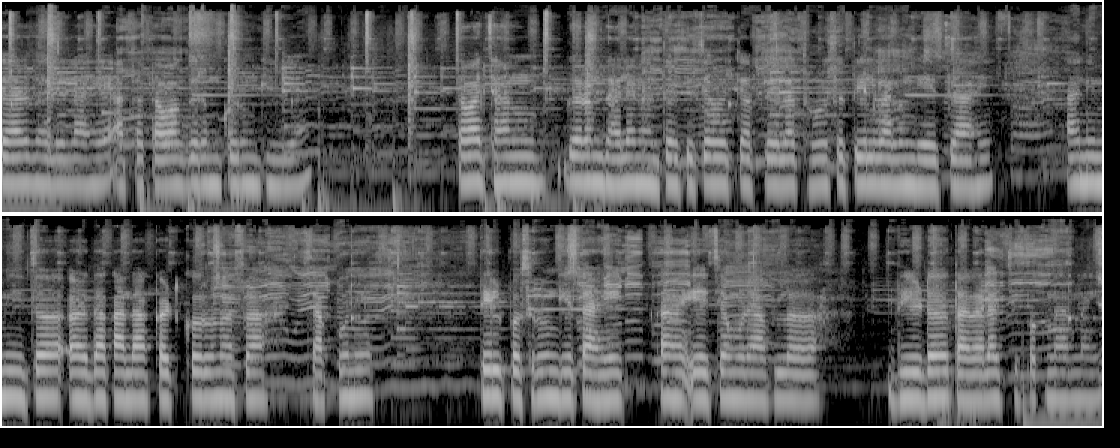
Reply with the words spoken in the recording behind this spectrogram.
तयार झालेलं आहे. आता तवा गरम करून घेऊया. तवा छान गरम झाल्यानंतर त्याच्यावरती आपल्याला थोडंसं तेल घालून घ्यायचं आहे. आणि मी इथं अर्धा कांदा कट करून असा चाकूने तेल पसरून घेत आहे. का याच्यामुळे आपलं दीड तव्याला चिपकणार नाही.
